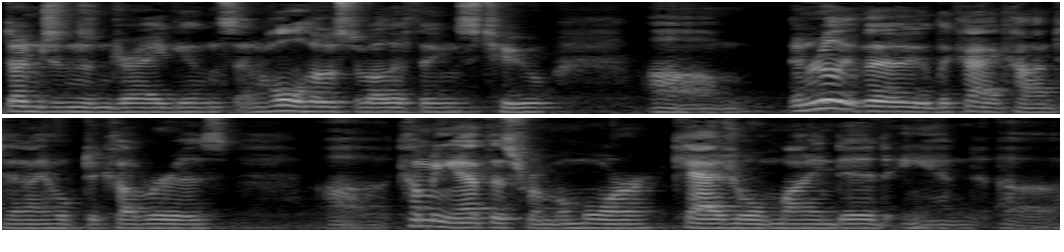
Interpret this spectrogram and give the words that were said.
Dungeons and Dragons, and a whole host of other things too. Um, and really, the the kind of content I hope to cover is uh, coming at this from a more casual-minded and uh,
